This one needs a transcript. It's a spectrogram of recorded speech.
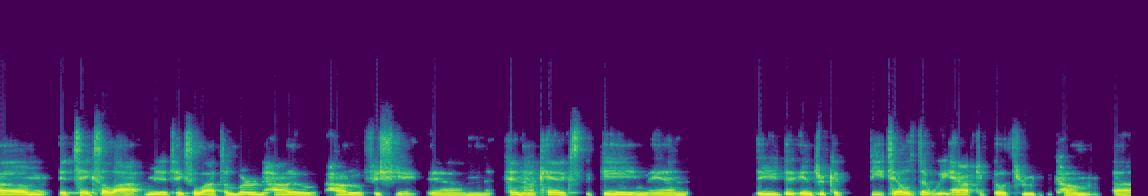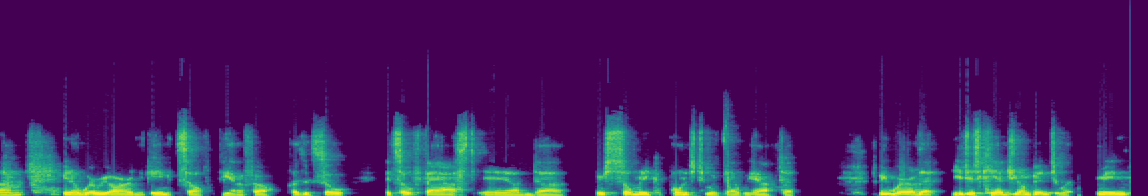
um, it takes a lot. I mean, it takes a lot to learn how to how to officiate and and the mechanics of the game and the the intricate details that we have to go through to become um, you know where we are in the game itself with the NFL because it's so it's so fast and uh, there's so many components to it that we have to to be aware of that you just can't jump into it. I mean,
